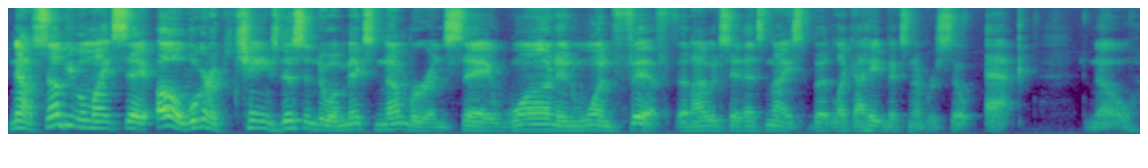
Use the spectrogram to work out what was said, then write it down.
Now, some people might say, oh, we're going to change this into a mixed number and say 1 and 1 fifth. And I would say that's nice, but like I hate mixed numbers, so ack, no.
